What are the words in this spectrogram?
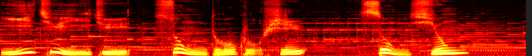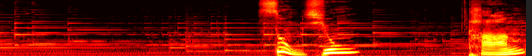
一句一句诵读古诗《送兄》。《宋兄》，唐·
